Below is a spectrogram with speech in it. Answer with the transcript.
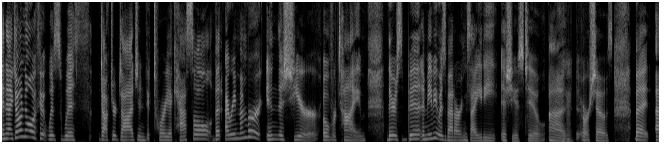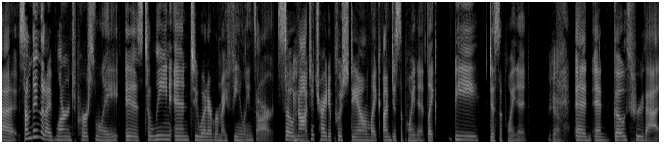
and I don't know if it was with Dr. Dodge and Victoria Castle, but I remember in this year over time, there's been, and maybe it was about our anxiety issues too, uh, or shows, but uh, something that I've learned personally is to lean into whatever my feelings are. So not to try to push down, like, I'm disappointed, like, be disappointed Yeah. and and go through that.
